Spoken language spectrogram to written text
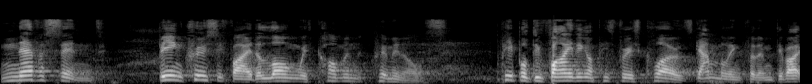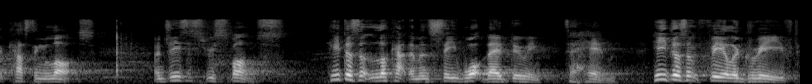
never sinned, being crucified along with common criminals. People dividing up his, for his clothes, gambling for them, divide, casting lots. And Jesus' response, he doesn't look at them and see what they're doing to him. He doesn't feel aggrieved.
